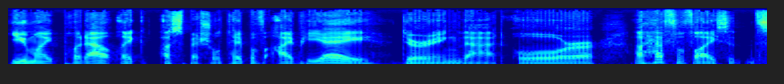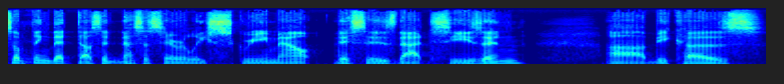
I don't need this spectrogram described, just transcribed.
You might put out like a special type of IPA during that or a Hefeweizen, something that doesn't necessarily scream out this is that season uh, because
